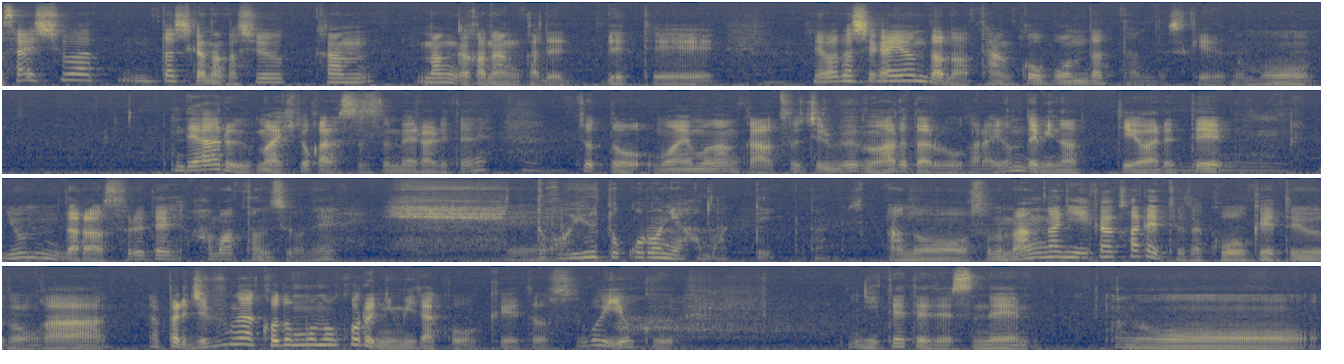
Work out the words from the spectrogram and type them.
最初は確かなんか週刊漫画かなんかで出てで私が読んだのは単行本だったんですけれどもである、まあ、人から勧められてね、ちょっとお前もなんか通じる部分あるだろうから読んでみなって言われて、読んだらそれでハマったんですよね。えーどういうところにはまっていったんですか？あのその漫画に描かれてた光景というのがやっぱり自分が子供の頃に見た光景とすごいよく似ててですね、あのー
